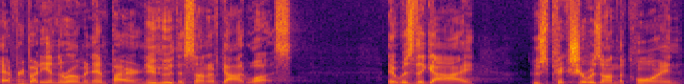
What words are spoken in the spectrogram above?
everybody in the Roman Empire knew who the Son of God was. It was the guy whose picture was on the coin,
